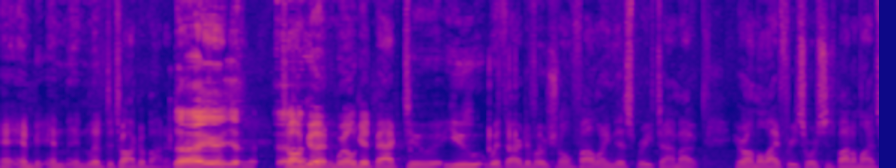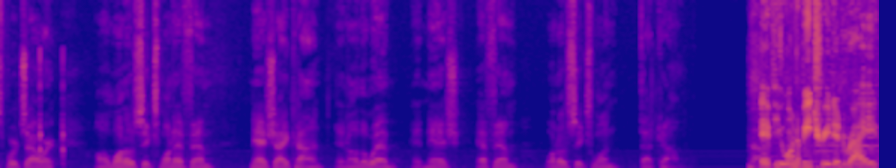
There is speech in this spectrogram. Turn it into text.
and, and, and, live to talk about it. I hear So you. It's all good. We'll get back to you with our devotional following this brief time out here on the Life Resources Bottom Line Sports Hour on 1061 FM Nash Icon and on the web at nashfm1061.com. If you want to be treated right,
